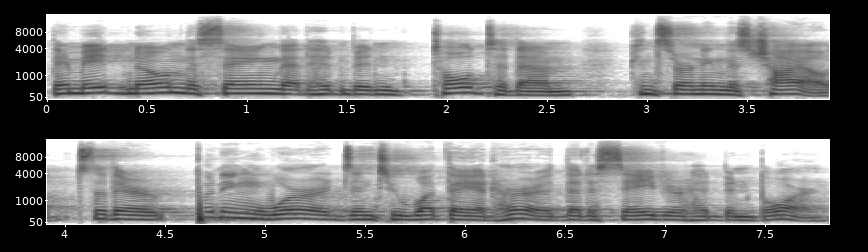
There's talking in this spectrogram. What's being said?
they made known the saying that had been told to them concerning this child. So they're putting words into what they had heard that a Savior had been born.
